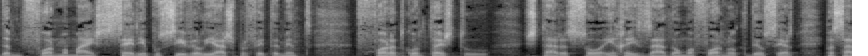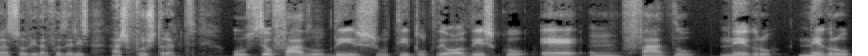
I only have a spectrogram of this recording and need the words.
da forma mais séria possível e acho perfeitamente fora de contexto estar só enraizado a uma fórmula que deu certo, passar a sua vida a fazer isso, acho frustrante. O seu fado, diz o título que deu ao disco, é um fado negro. Negro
